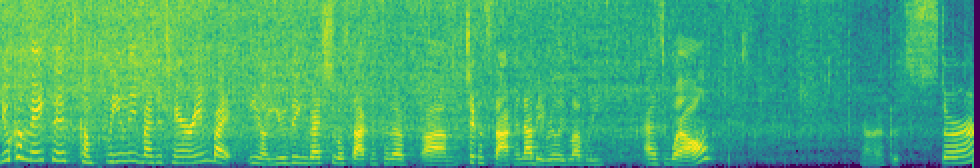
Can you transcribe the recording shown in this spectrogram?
You can make this completely vegetarian by, you know, using vegetable stock instead of um, chicken stock, and that'd be really lovely as well. And a good stir.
